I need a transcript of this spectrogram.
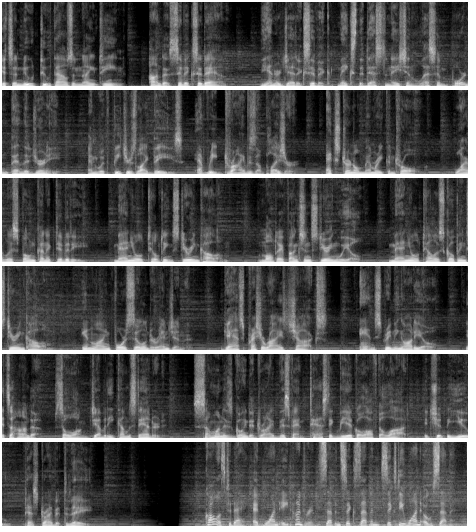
It's a new 2019 Honda Civic sedan. The energetic Civic makes the destination less important than the journey. And with features like these, every drive is a pleasure. External memory control, wireless phone connectivity, manual tilting steering column, multifunction steering wheel, manual telescoping steering column, inline four-cylinder engine, gas pressurized shocks, and streaming audio. It's a Honda, so longevity comes standard. Someone is going to drive this fantastic vehicle off the lot. It should be you. Test drive it today. Call us today at 1 800 767 6107.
